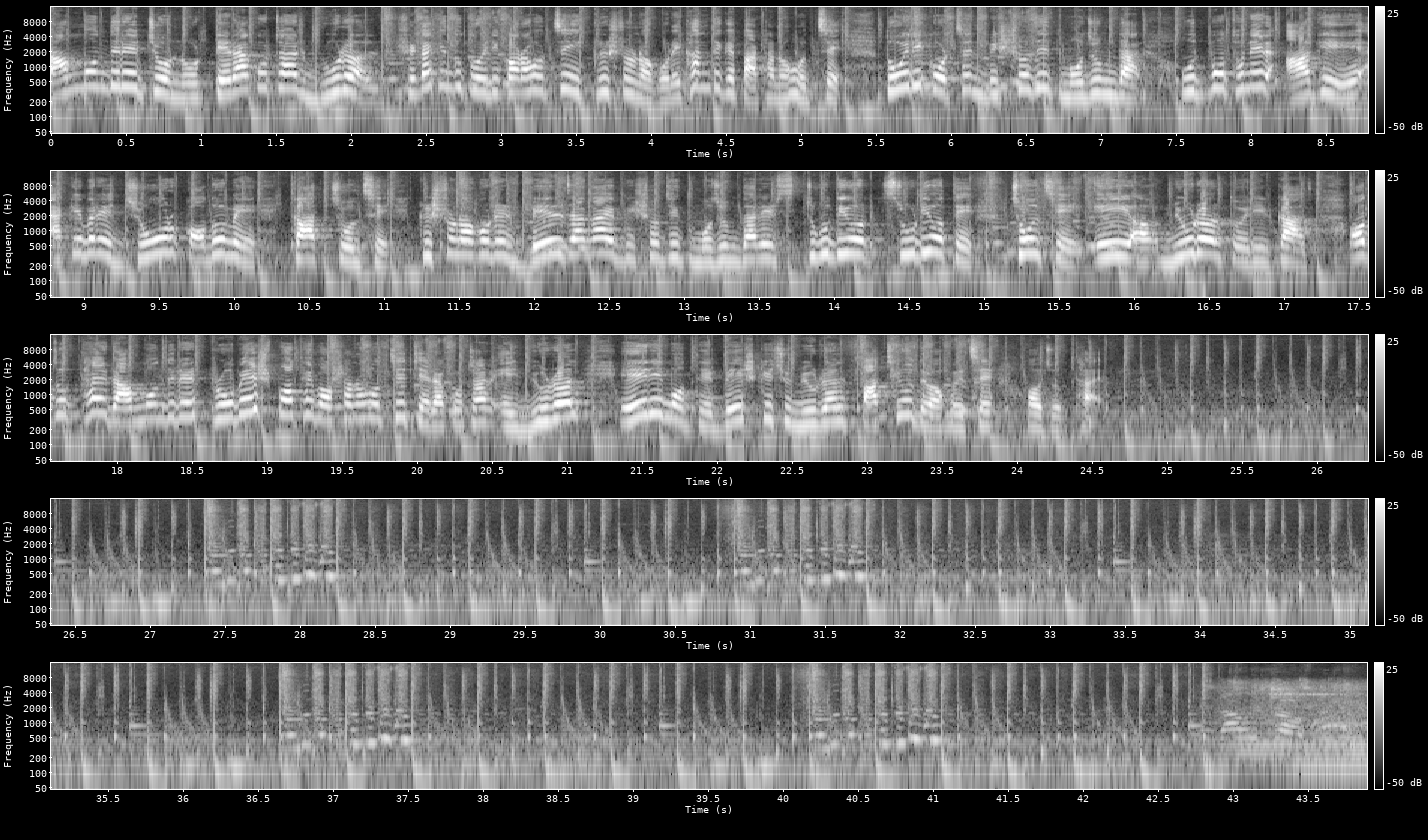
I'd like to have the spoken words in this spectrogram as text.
রাম মন্দিরের জন্য টেরাকোটার মুরাল, সেটা কিন্তু তৈরি করা হচ্ছে এই কৃষ্ণনগর, এখান থেকে পাঠানো হচ্ছে। তৈরি করছেন বিশ্বজিৎ মজুমদার। উদ্বোধনের আগে একেবারে জোর কদমে কাজ চলছে। কৃষ্ণনগরের বেলডাঙ্গায় বিশ্বজিৎ মজুমদারের স্টুডিও, স্টুডিওতে চলছে এই মিউরাল তৈরির কাজ। অযোধ্যায় রাম মন্দিরের প্রবেশ পথে বসানো হচ্ছে টেরাকোটার এই মিউরাল এরই মধ্যে বেশ কিছু মিউরাল পাঠিয়েও দেওয়া হয়েছে অযোধ্যায়। 네, 나온다고.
